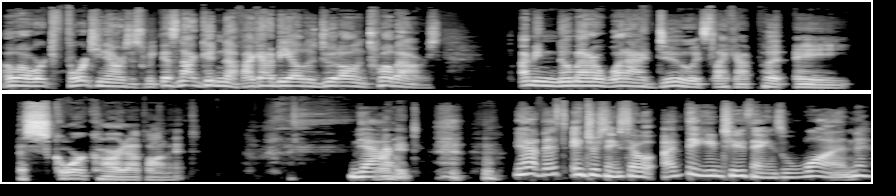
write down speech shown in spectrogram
Oh, I worked 14 hours this week. That's not good enough. I got to be able to do it all in 12 hours. I mean, no matter what I do, it's like I put a, a scorecard up on it. Yeah. Right. yeah. That's interesting. So I'm thinking two things. One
